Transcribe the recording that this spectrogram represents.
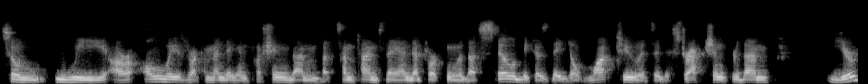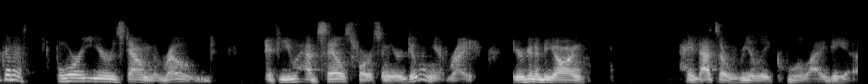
So we are always recommending and pushing them, but sometimes they end up working with us still because they don't want to. It's a distraction for them. You're going to, four years down the road, if you have Salesforce and you're doing it right, you're going to be going, hey, that's a really cool idea.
